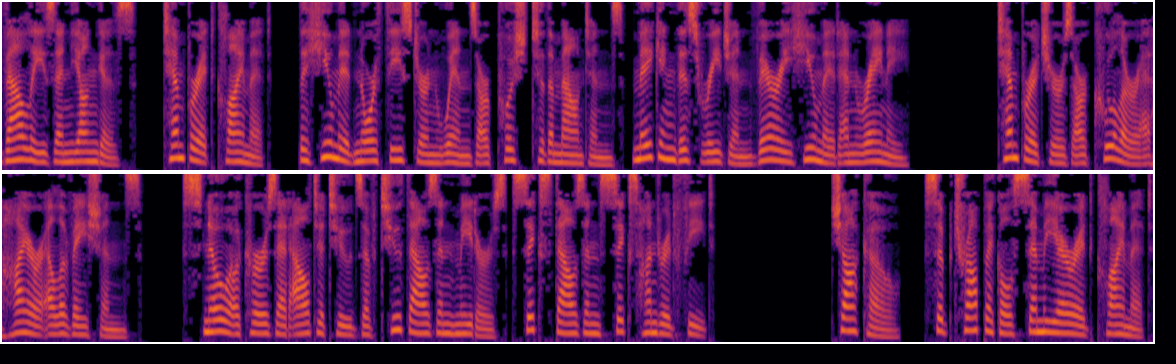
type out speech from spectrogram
Valleys and yungas. Temperate climate, the humid northeastern winds are pushed to the mountains, making this region very humid and rainy. Temperatures are cooler at higher elevations. Snow occurs at altitudes of 2,000 meters (6,600 feet). Chaco, subtropical semi-arid climate,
